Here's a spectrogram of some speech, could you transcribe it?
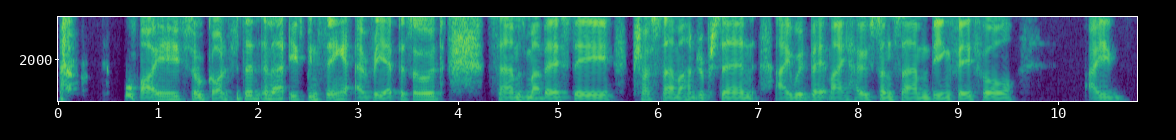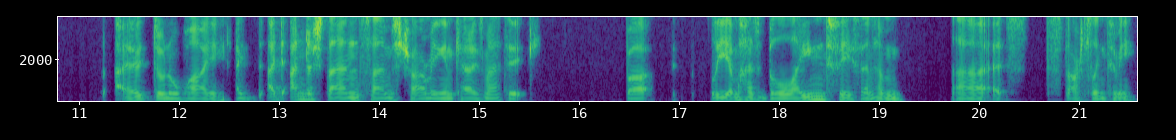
why he's so confident in that. He's been saying it every episode. Sam's my bestie. Trust Sam 100%. I would bet my house on Sam being faithful. I I don't know why. I I understand Sam's charming and charismatic, but Liam has blind faith in him. Uh, it's startling to me.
